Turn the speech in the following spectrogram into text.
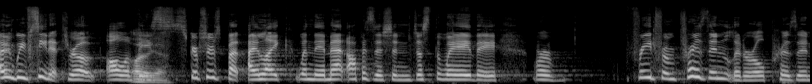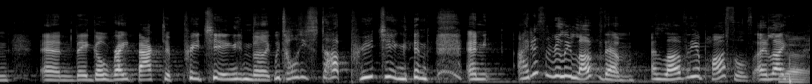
I mean, we've seen it throughout all of Oh, these yeah. scriptures, but I like when they met opposition, just the way they were freed from prison, literal prison, and they go right back to preaching, and they're like, "We told you stop preaching," and and I just really love them. I love the apostles. I like, Yeah.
